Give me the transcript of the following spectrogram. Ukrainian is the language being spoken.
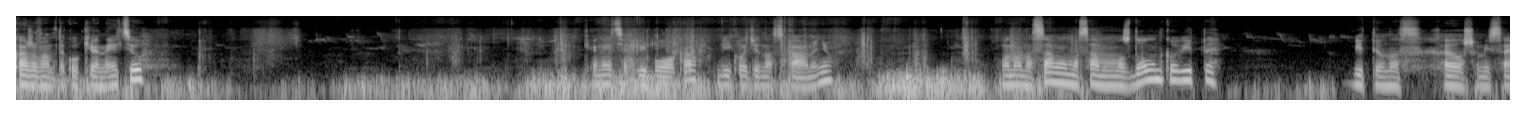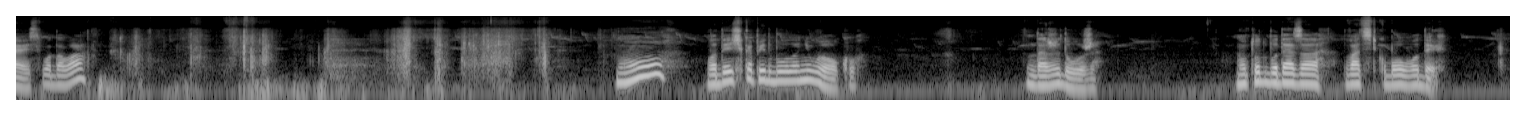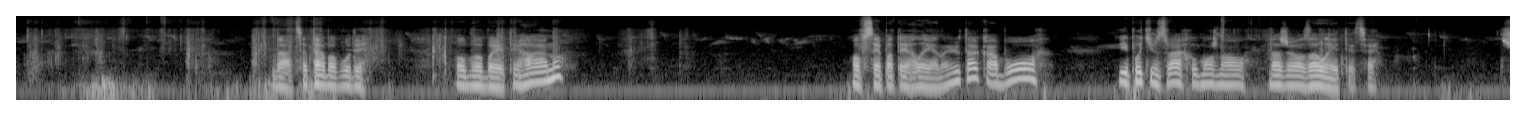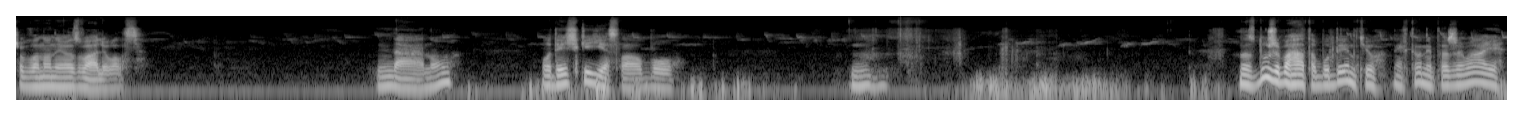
Покажу вам таку криницю. Криниця глибока, викладена з каменю. Вона на самому-самому здоленку відти. Відти у нас хороша місцевість водова. Ну, водичка підбула ні в року. Даже дуже. Ну тут буде за 20 кубов води. Да, це треба буде обробити гарно. Обсипати глиною, так, або і потім зверху можна навіть залити це, щоб воно не розвалювалося. Да, ну, водички є, слава Богу. У нас дуже багато будинків, ніхто не проживає.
